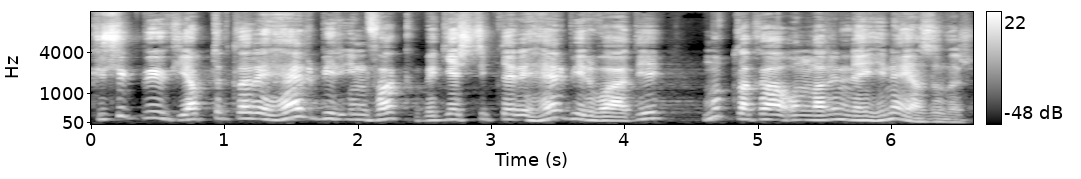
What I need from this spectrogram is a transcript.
Küçük büyük yaptıkları her bir infak ve geçtikleri her bir vadi mutlaka onların lehine yazılır.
